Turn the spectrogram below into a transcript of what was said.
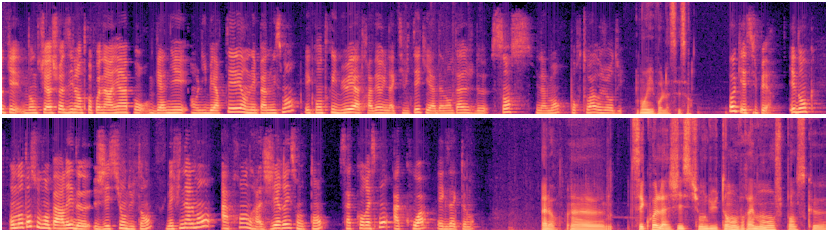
Ok, donc tu as choisi l'entrepreneuriat pour gagner en liberté, en épanouissement et contribuer à travers une activité qui a davantage de sens finalement pour toi aujourd'hui. Oui, voilà, c'est ça. Ok, super. Et donc, on entend souvent parler de gestion du temps, mais finalement, apprendre à gérer son temps, ça correspond à quoi exactement? Alors, euh, c'est quoi la gestion du temps? Vraiment, je pense que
